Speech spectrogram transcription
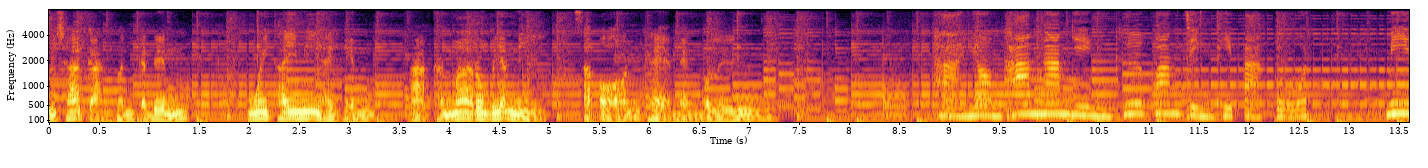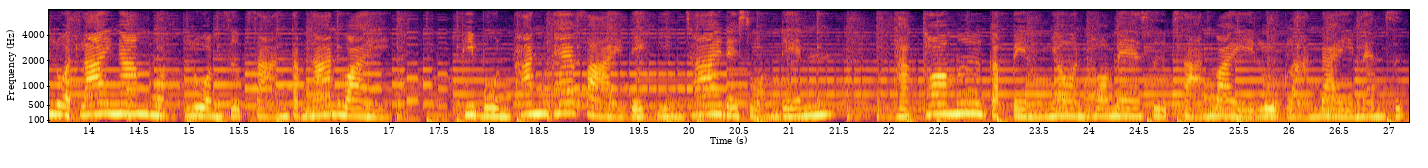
วิชาการเพิ่นกระเด็นมวยไทยมีให้เห็น หากทันมาโรงเรียนนี่สะอ่อนแผ่แม่นบ่ลืม ยอมข้ามงามยิงคือความจริงที่ปรากฏมีลวดลายงามหดรวมสืบสารตำนานไว้พี่บุญพันธ์แพร่ฝ่ายเด็กหญิงชายได้สวมเด่นทักท่อมือกับเป็นย้อนพ่อแม่สืบสารไว้ลูกหลานใดแม่นศึก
